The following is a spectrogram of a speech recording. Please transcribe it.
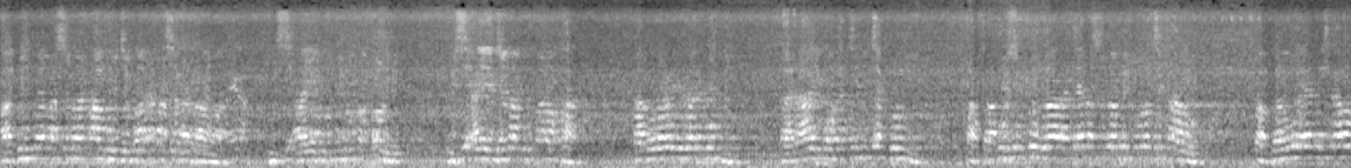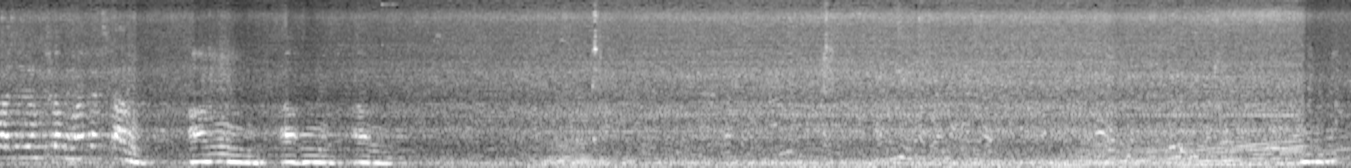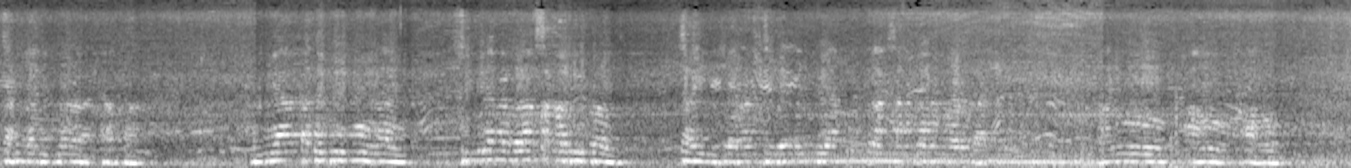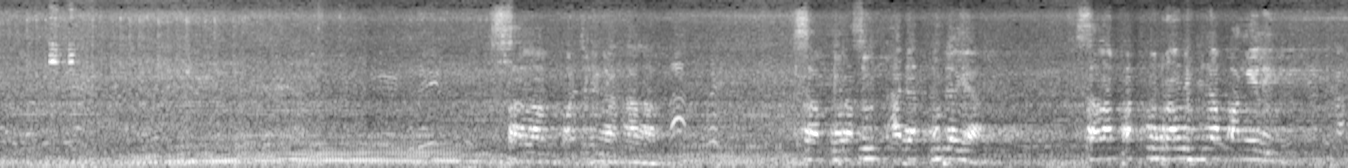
Agungnya kasunan abu jebara kasunan rawa Bisi ayam meminum kepoli Bisi ayam jaga orang di luar bumi. Dan ayam mohon cincak bumi. Kapka musuh tunggal rajana sudah berkurang sekalu. Kapka yang iskala wajah yang kita menguatkan sekalu. Ahu, ahu, ahu Cahaya di bulan kapal dunia KTP mulai sembilan belas sakali bro cai jalan JBN yang melaksanakan organ ayo ayo ayo salam panjenengan alam. Sampurasun adat budaya salam patung rawuh dina pangeling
